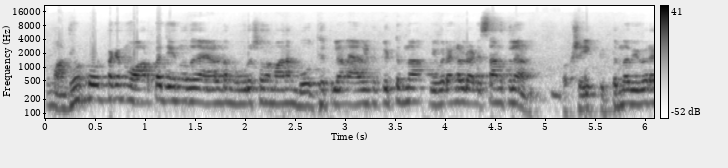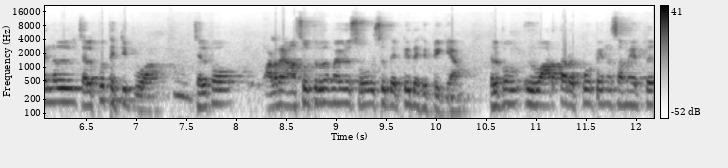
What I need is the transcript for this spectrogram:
ഒരു മാധ്യമ പ്രവർത്തകൻ വാർത്ത ചെയ്യുന്നത് അയാളുടെ നൂറ് ശതമാനം ബോധ്യത്തിലാണ്. അയാൾക്ക് കിട്ടുന്ന വിവരങ്ങളുടെ അടിസ്ഥാനത്തിലാണ്. പക്ഷേ ഈ കിട്ടുന്ന വിവരങ്ങൾ ചിലപ്പോൾ തെറ്റിപ്പോവാം. ചിലപ്പോൾ വളരെ ആസൂത്രിതമായ ഒരു സോഴ്സ് തെറ്റിദ്ധരിപ്പിക്കാം. ചിലപ്പോൾ ഒരു വാർത്ത റിപ്പോർട്ട് ചെയ്യുന്ന സമയത്ത്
